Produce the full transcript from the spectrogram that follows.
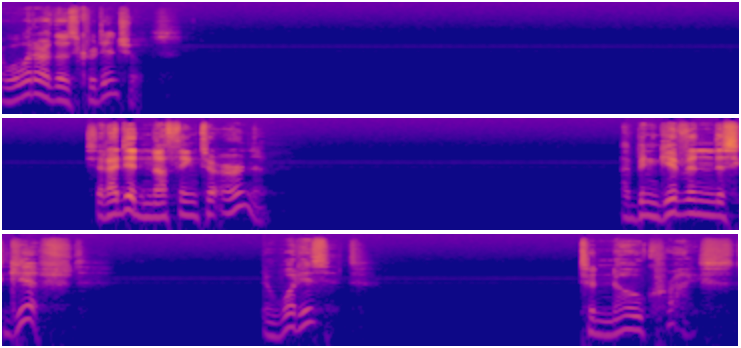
Well, what are those credentials? He said, I did nothing to earn them. I've been given this gift. And what is it? To know Christ.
